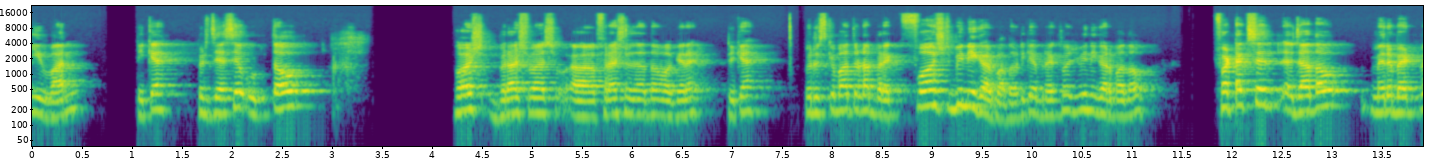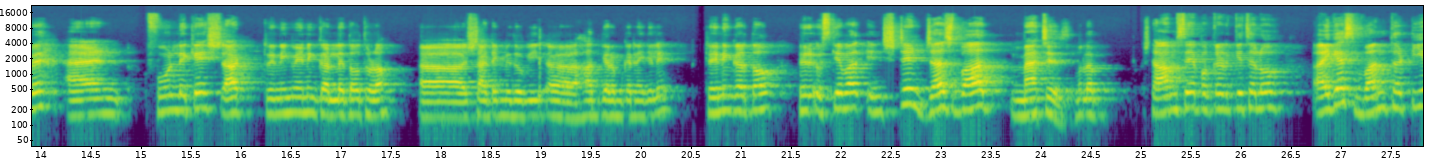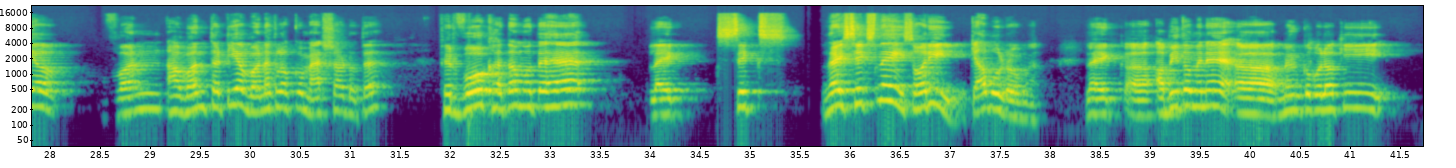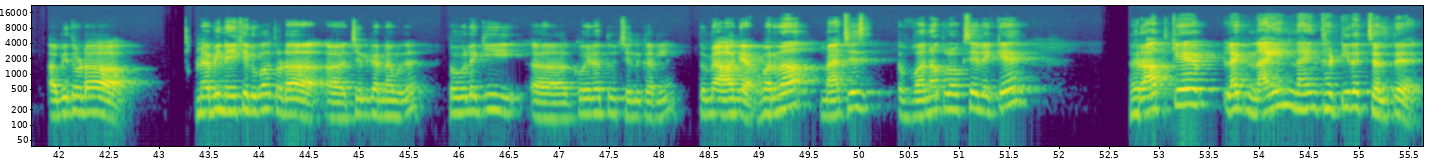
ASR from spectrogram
Thirty one ठीक है? फिर जैसे उठता हूँ फ़र्स्ट ब्रश वश फ्रेश हो जाता हूँ वगैरह, ठीक है? फिर उसके बाद थोड़ा ब्रेकफास्ट भी नहीं कर पाता हूँ, ठीक है? ब्रेकफास्ट भी नहीं कर पाता हूँ। फटक से जाता हूँ मेरे बेड पे एंड फ़ोन लेके स्टार्ट ट्रेनिंग वेनिंग कर लेता हूँ थोड़ा स्टार्टिंग में जो भी हाथ गर्म करने के लिए। ट्रेनिंग करता हूँ, फिर उसके बाद इंस्टेंट जस्ट बाद मैचेस मतलब शाम से पकड़ के चलो आई गेस वन थर्टी या वन हाँ वन थर्टी या वन ओ को मैच स्टार्ट होता है। फिर वो खत्म होता है लाइक सिक्स नहीं सिक्स नहीं सॉरी क्या बोल रहा हूँ मैं? लाइक अभी तो मैंने मैं उनको बोला कि अभी थोड़ा, मैं अभी नहीं खेलूँगा, थोड़ा चिल करना है मुझे। तो बोले कि कोई ना, तू चिल कर ले। तो मैं आ गया, वरना मैचेस वन ओ से लेके रात के लाइक नाइन नाइन थर्टी तक चलते हैं।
